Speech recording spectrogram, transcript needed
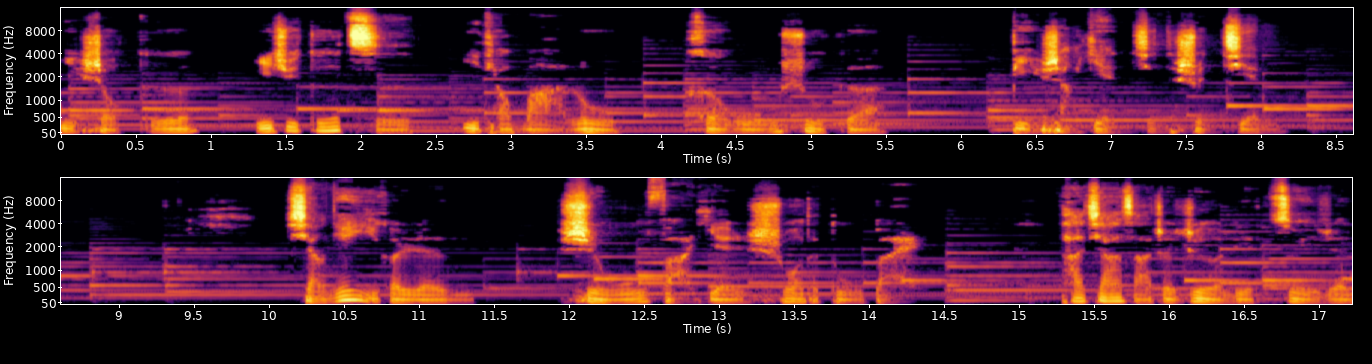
一首歌、一句歌词、一条马路和无数个闭上眼睛的瞬间。想念一个人是无法言说的独白。它夹杂着热烈的醉人，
